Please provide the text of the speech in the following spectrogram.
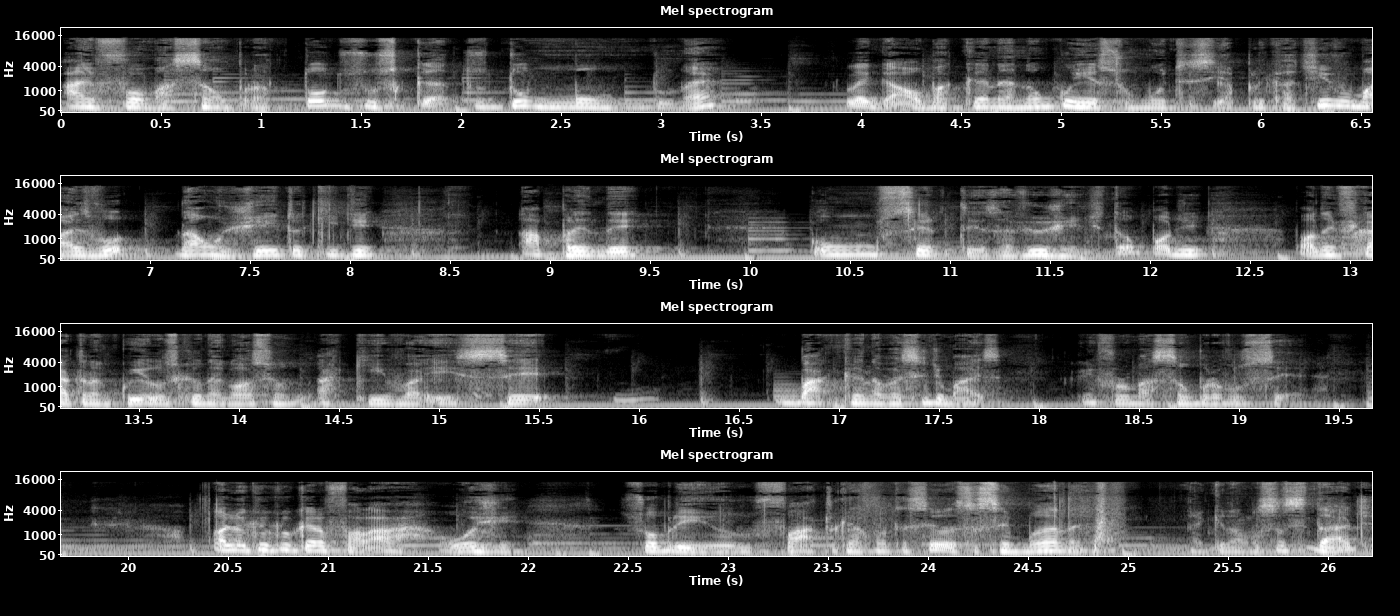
a informação para todos os cantos do mundo, né? Legal, bacana. Não conheço muito esse aplicativo, mas vou dar um jeito aqui de aprender com certeza, viu, gente? Então pode, podem ficar tranquilos que o negócio aqui vai ser bacana, vai ser demais. Informação para você. Olha o que eu quero falar hoje sobre o fato que aconteceu essa semana aqui na nossa cidade.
